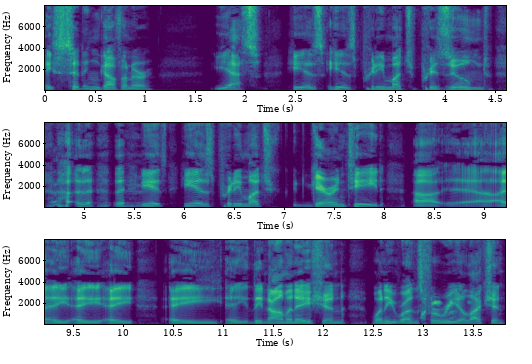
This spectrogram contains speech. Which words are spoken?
A sitting governor, yes, he is he is pretty much presumed uh, he is he is pretty much guaranteed uh, a, a, a a, a the nomination when he runs for reelection.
